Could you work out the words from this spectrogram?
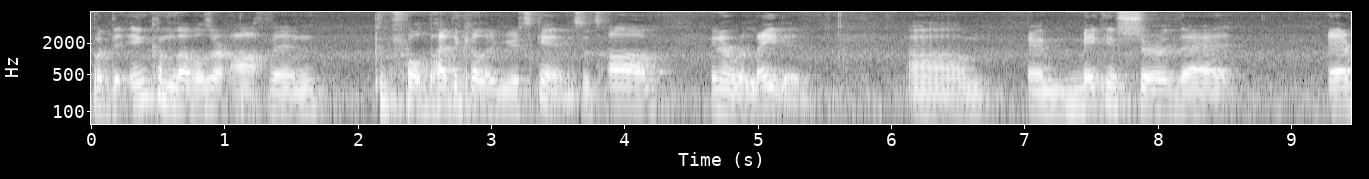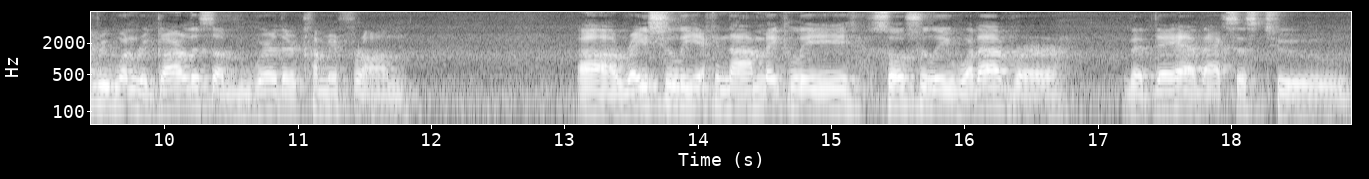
but the income levels are often controlled by the color of your skin. So it's all interrelated. Um, and making sure that everyone, regardless of where they're coming from, uh, racially, economically, socially, whatever, that they have access to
